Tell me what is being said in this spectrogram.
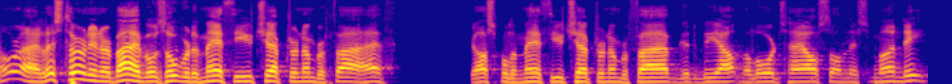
All right, let's turn in our Bibles over to Matthew chapter number 5. Gospel of Matthew chapter number 5. Good to be out in the Lord's house on this Monday.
